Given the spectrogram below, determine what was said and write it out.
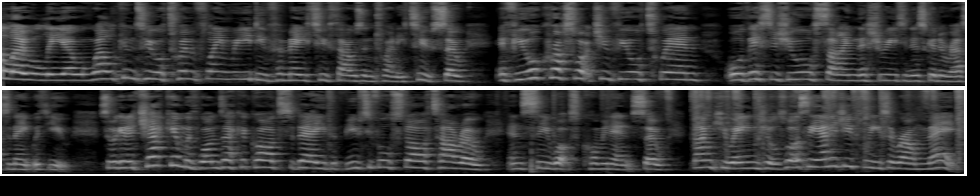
Hello Leo and welcome to your twin flame reading for May 2022. So if you're cross watching for your twin or this is your sign, this reading is going to resonate with you. So we're going to check in with one deck of cards today, the beautiful Star Tarot, and see what's coming in. So thank you angels. What's the energy please around May?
